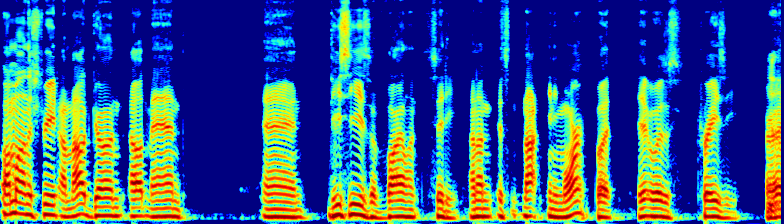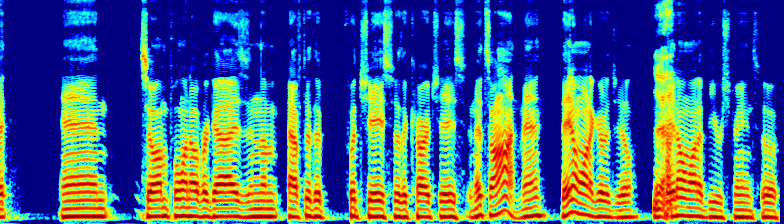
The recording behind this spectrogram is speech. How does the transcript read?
I'm on the street. I'm outgunned, outmanned, and DC is a violent city. I don't. It's not anymore, but it was crazy. All Yeah. right, and so I'm pulling over guys, and I'm after the foot chase or the car chase, and it's on, man. They don't want to go to jail. Yeah. They don't want to be restrained, so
